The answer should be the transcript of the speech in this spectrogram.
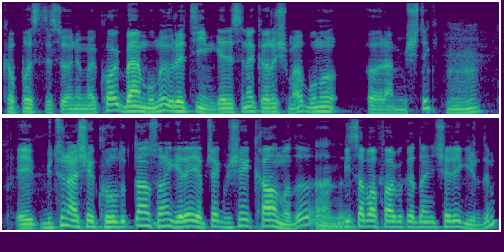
kapasitesi önüme koy. Ben bunu üreteyim gerisine karışma bunu öğrenmiştik. E, bütün her şey kurulduktan sonra geriye yapacak bir şey kalmadı. Anladım. Bir sabah fabrikadan içeri girdim.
